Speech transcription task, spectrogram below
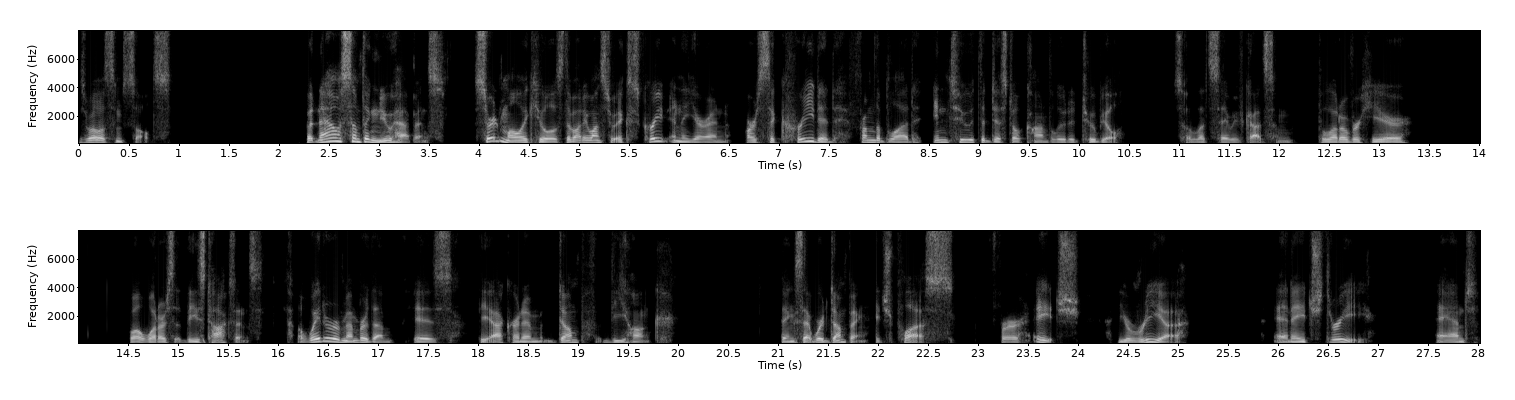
as well as some salts. But now something new happens. Certain molecules the body wants to excrete in the urine are secreted from the blood into the distal convoluted tubule. So let's say we've got some blood over here, well, what are these toxins? A way to remember them is the acronym DUMP the hunk. Things that we're dumping H plus for H, urea, NH3, and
